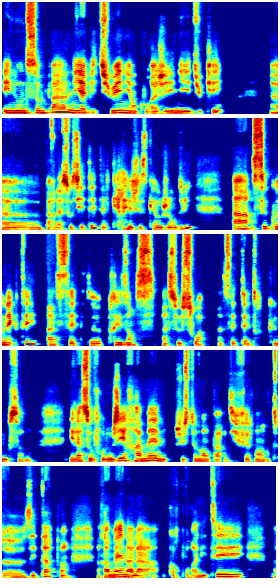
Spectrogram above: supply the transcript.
Et nous ne sommes pas ni habitués, ni encouragés, ni éduqués euh, par la société telle qu'elle est jusqu'à aujourd'hui à se connecter à cette présence, à ce soi, à cet être que nous sommes. Et la sophrologie ramène justement par différentes euh, étapes, hein, ramène à la corporalité, euh,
